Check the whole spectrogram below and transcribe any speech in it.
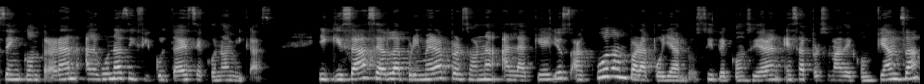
se encontrarán algunas dificultades económicas y quizás seas la primera persona a la que ellos acudan para apoyarlos si te consideran esa persona de confianza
